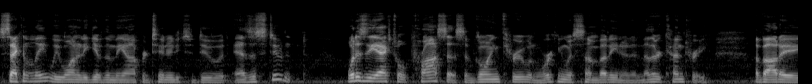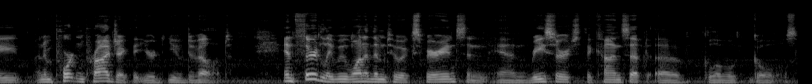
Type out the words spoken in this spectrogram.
Secondly, we wanted to give them the opportunity to do it as a student. What is the actual process of going through and working with somebody in another country about a, an important project that you're, you've developed? And thirdly, we wanted them to experience and, and research the concept of global goals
